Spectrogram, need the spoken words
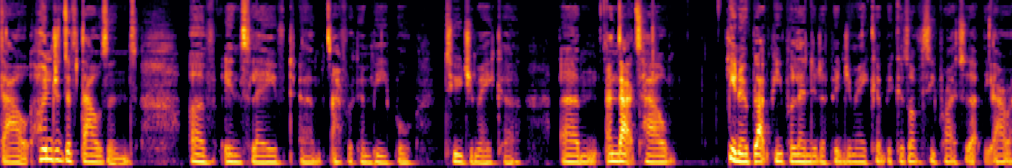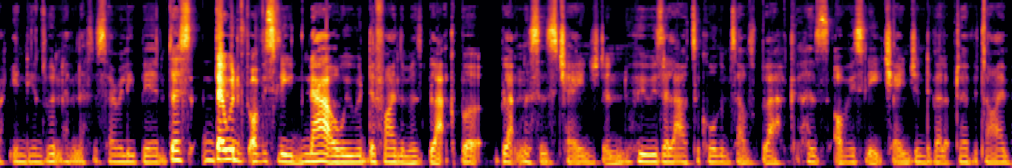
thou- hundreds of thousands of enslaved um, African people to Jamaica. Um, and that's how you know, black people ended up in Jamaica because obviously prior to that, the Arawak Indians wouldn't have necessarily been. This, they would have obviously now we would define them as black, but blackness has changed, and who is allowed to call themselves black has obviously changed and developed over time.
